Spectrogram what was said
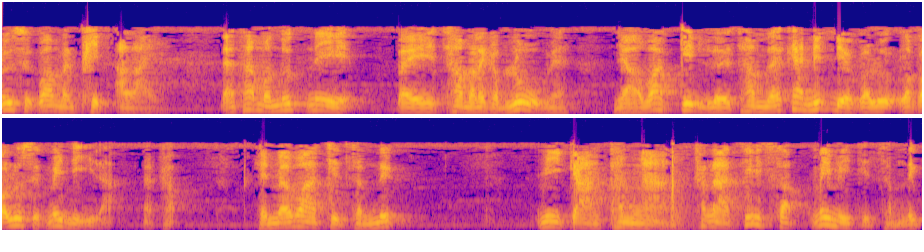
รู้สึกว่ามันผิดอะไร แต่ถ้ามนุษย์นี่ไปทำอะไรกับลูกเนี่ย อย่าว่ากินเลยทำแล้วแค่นิดเดียวก็รู้เราก็รู้สึกไม่ดีล้วนะครับ เห็นไหมว่าจิตสำนึกมีการทำงาน ขณะที่สัตว์ไม่มีจิตสำนึก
